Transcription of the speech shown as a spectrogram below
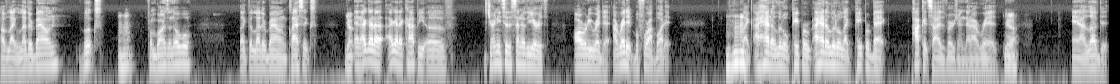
of like leather bound books hmm from Barnes and Noble, like the leather bound classics. Yep. And I got a I got a copy of Journey to the Center of the Earth. Already read that. I read it before I bought it. hmm Like I had a little paper I had a little like paperback pocket size version that I read yeah. and I loved it.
